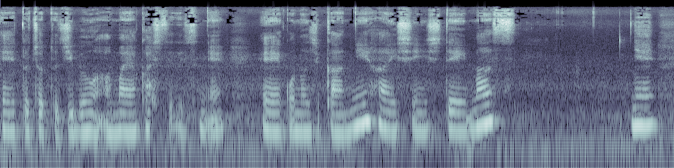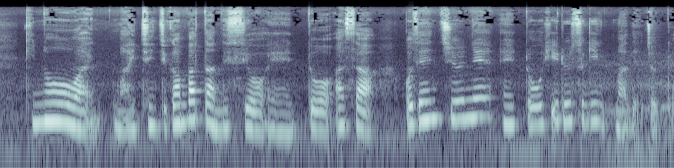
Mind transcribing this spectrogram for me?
えー、とちょっと自分を甘やかしてですね、えー、この時間に配信しています。ね昨日は、まあ、一日頑張ったんですよ。えっ、と朝午前中ね、えー、とお昼過ぎまでちょっと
